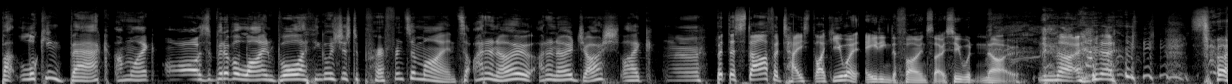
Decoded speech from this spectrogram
But looking back, I'm like, oh, it's a bit of a line ball. I think it was just a preference of mine. So I don't know. I don't know, Josh. Like, uh, but the staff are taste like you weren't eating the phones though, so you wouldn't know. no. no. so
